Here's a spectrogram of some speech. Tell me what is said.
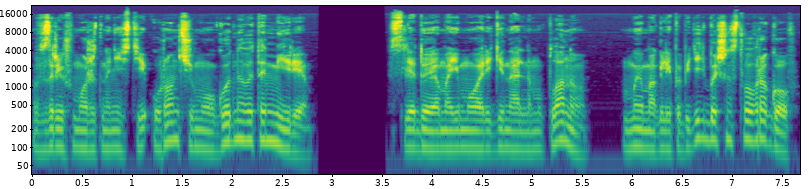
Взрыв может нанести урон чему угодно в этом мире. Следуя моему оригинальному плану, мы могли победить большинство врагов,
